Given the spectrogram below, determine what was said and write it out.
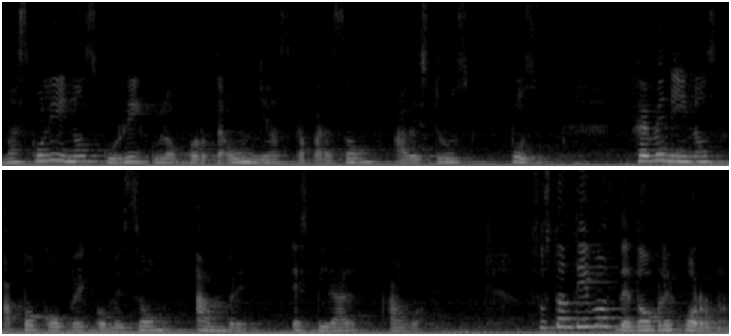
Masculinos, currículo, corta uñas, caparazón, avestruz, pus. Femeninos, apócope, comezón, hambre, espiral, agua. Sustantivos de doble forma.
